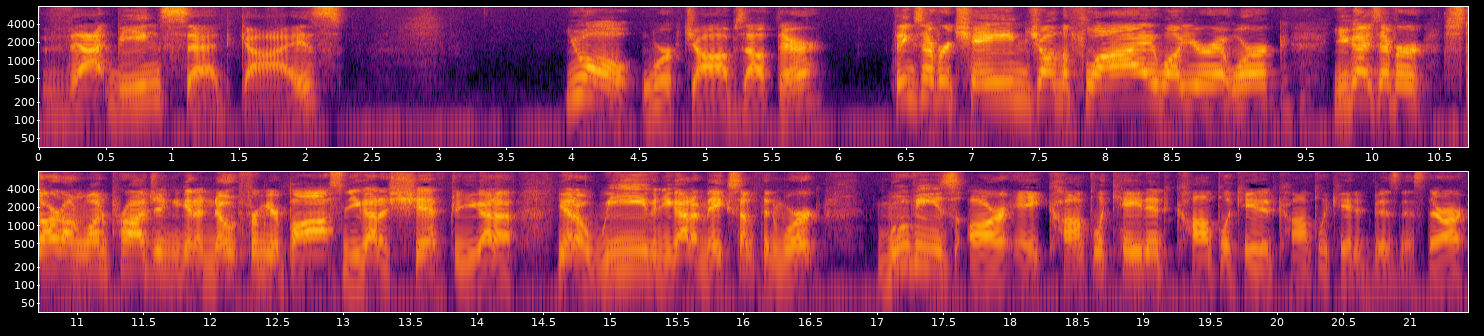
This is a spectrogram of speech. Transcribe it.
That being said, guys, you all work jobs out there. Things ever change on the fly while you're at work? You guys ever start on one project and get a note from your boss and you got to shift or you got to you got to weave and you got to make something work? Movies are a complicated, complicated, complicated business. There are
